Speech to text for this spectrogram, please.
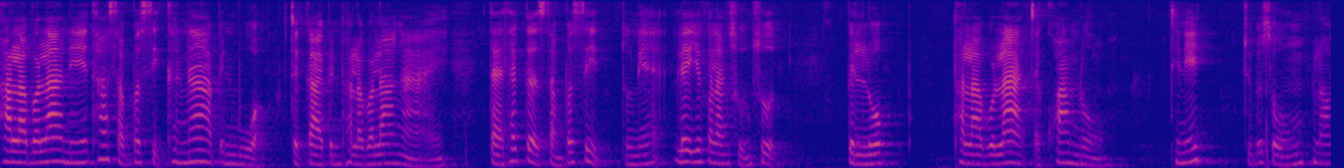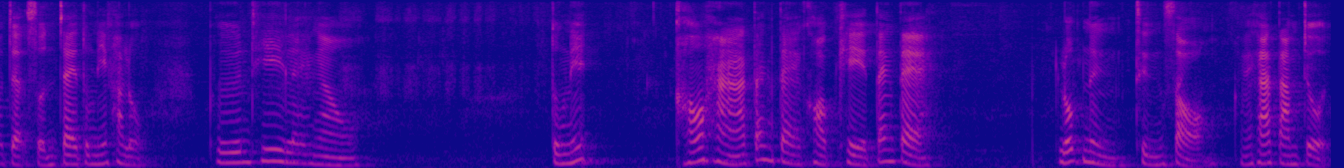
พาราโบลานี้ถ้าสัมประสิทธิ์ข้างหน้าเป็นบวก จะกลายเป็นพาราโบลาหงาย แต่ถ้าเกิดสัมประสิทธิ์ตรงนี้เลขยกกำลังสูงสุด เป็นลบพาราโบลาจะคว่ำลง ทีนี้จุดประสงค์เราจะสนใจตรงนี้ค่ะลูกพื้นที่แรงเงา ตรงนี้เขาหาตั้งแต่ขอบเขตตั้งแต่ลบหนึ่งถึงสองนะคะตามโจทย์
